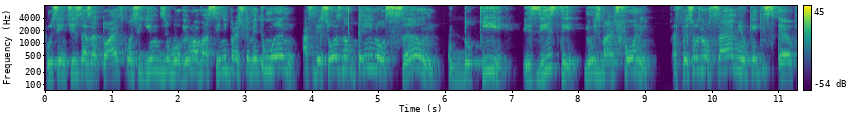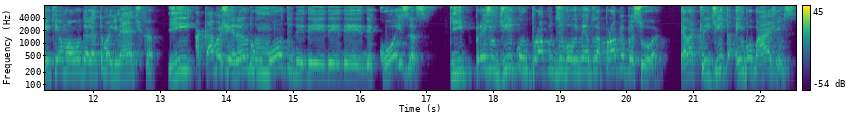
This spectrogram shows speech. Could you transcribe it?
para os cientistas atuais conseguindo desenvolver uma vacina em praticamente um ano. As pessoas não têm noção do que existe no smartphone. As pessoas não sabem o que, que, é, o que é uma onda eletromagnética e acaba gerando um monte de, de, de, de, de coisas que prejudicam o próprio desenvolvimento da própria pessoa ela acredita em bobagens.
